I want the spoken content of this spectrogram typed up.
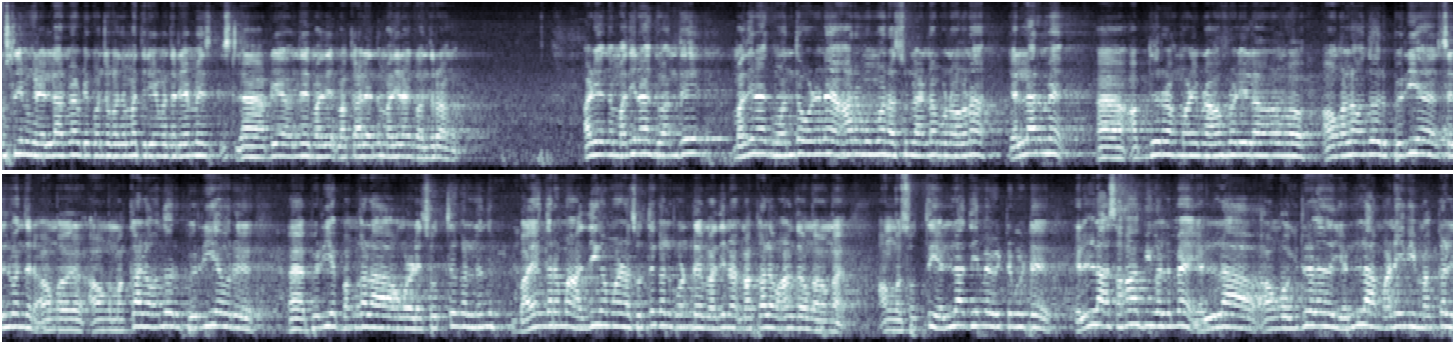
முஸ்லீம்கள் எல்லாருமே அப்படியே கொஞ்சம் கொஞ்சமாக தெரியாமல் தெரியாமல் அப்படியே வந்து மதி மக்காலேருந்து மதினாவுக்கு வந்துடுவாங்க அப்படியே அந்த மதினாவுக்கு வந்து மதினாவுக்கு வந்த உடனே ஆரம்பமாக ரசூல்லா என்ன பண்ணுவாங்கன்னா எல்லாருமே அப்துல் ரஹ்மான் இப்னு அலி அவங்கெல்லாம் வந்து ஒரு பெரிய செல்வந்தர். அவங்க அவங்க மக்களை வந்து ஒரு பெரிய ஒரு பெரிய பங்களா. அவங்களுடைய சொத்துக்கள்லேருந்து பயங்கரமாக அதிகமான சொத்துக்கள் கொண்டு மதினா மக்களை வாழ்ந்தவங்க அவங்க. அவங்க சொத்து எல்லாத்தையுமே விட்டுவிட்டு எல்லா சகாபிகளுமே எல்லா அவங்க கிட்ட இருந்த எல்லா மனைவி மக்கள்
